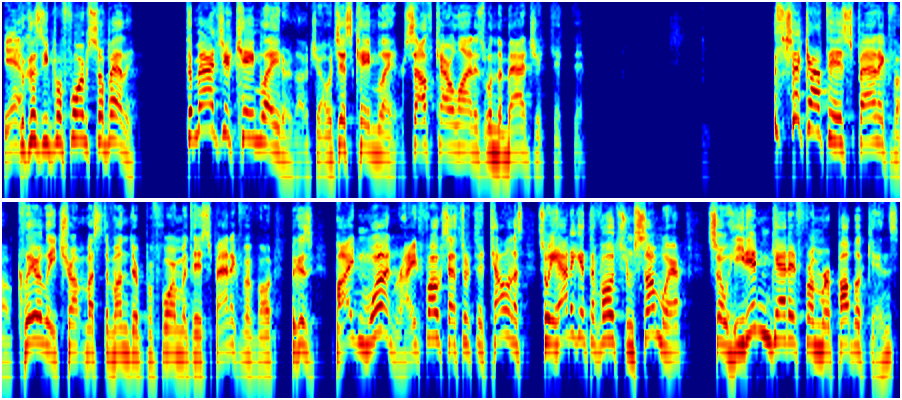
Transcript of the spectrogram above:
Yeah. Because he performed so badly. The magic came later, though, Joe. It just came later. South Carolina is when the magic kicked in. Let's check out the Hispanic vote. Clearly, Trump must have underperformed with the Hispanic vote because Biden won, right, folks? That's what they're telling us. So he had to get the votes from somewhere. So he didn't get it from Republicans.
